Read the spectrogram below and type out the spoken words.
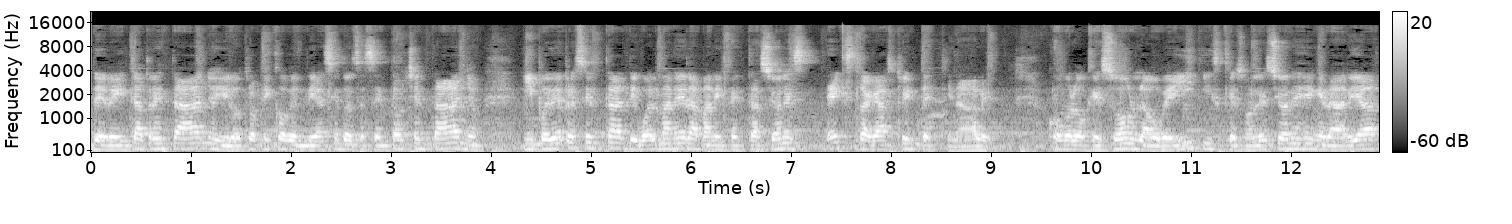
de 20 a 30 años y el otro pico vendría siendo de 60 a 80 años y puede presentar de igual manera manifestaciones extra gastrointestinales como lo que son la uveitis, que son lesiones en el área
